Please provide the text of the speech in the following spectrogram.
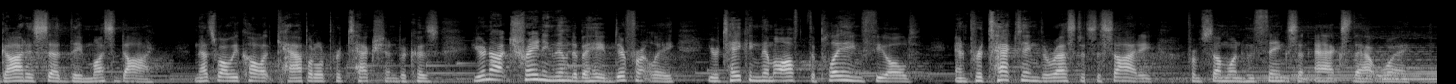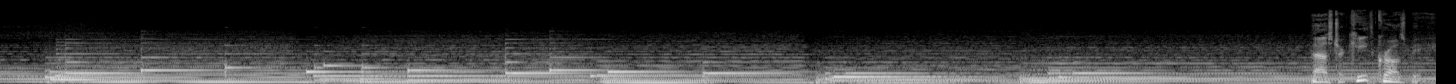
God has said they must die. And that's why we call it capital protection, because you're not training them to behave differently. You're taking them off the playing field and protecting the rest of society from someone who thinks and acts that way. Pastor Keith Crosby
